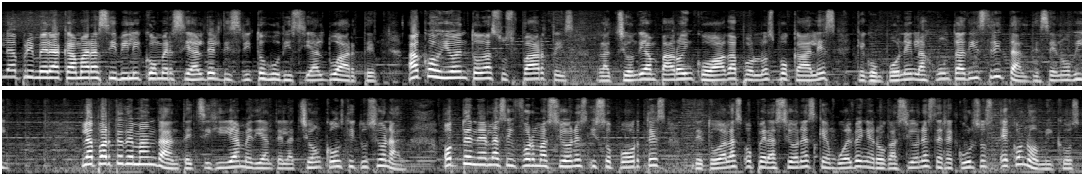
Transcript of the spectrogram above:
La primera Cámara Civil y Comercial del Distrito Judicial Duarte acogió en todas sus partes la acción de amparo incoada por los vocales que componen la Junta Distrital de Cenoví. La parte demandante exigía mediante la acción constitucional obtener las informaciones y soportes de todas las operaciones que envuelven erogaciones de recursos económicos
